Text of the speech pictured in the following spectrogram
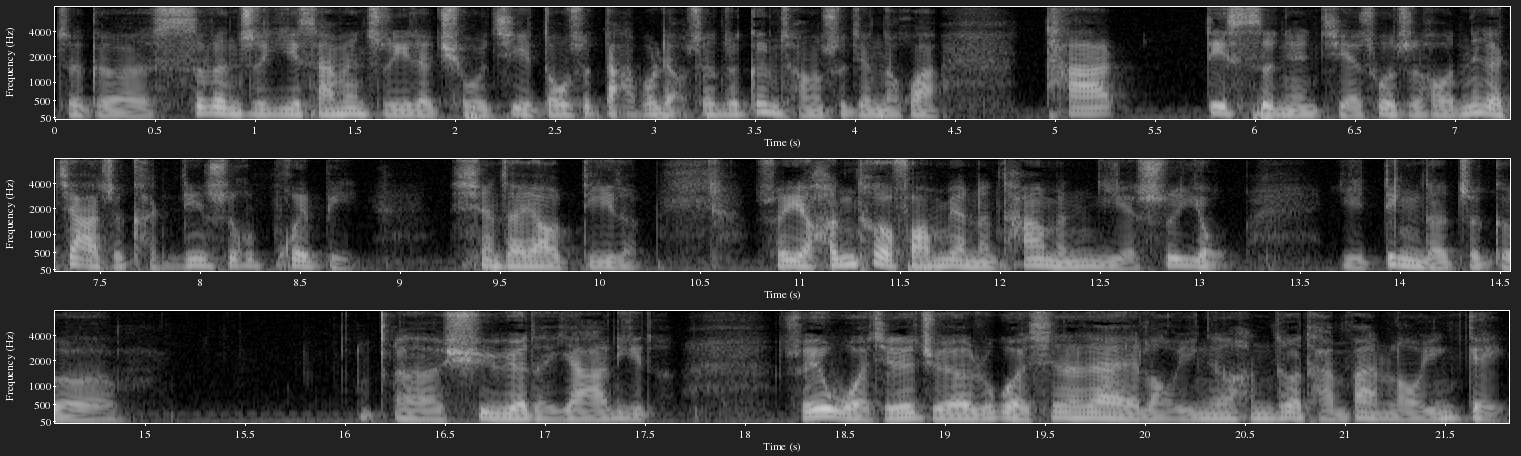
这个四分之一、三分之一的球季都是打不了，甚至更长时间的话，他第四年结束之后，那个价值肯定是会比现在要低的。所以亨特方面呢，他们也是有一定的这个。呃，续约的压力的，所以我其实觉得，如果现在在老鹰跟亨特谈判，老鹰给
